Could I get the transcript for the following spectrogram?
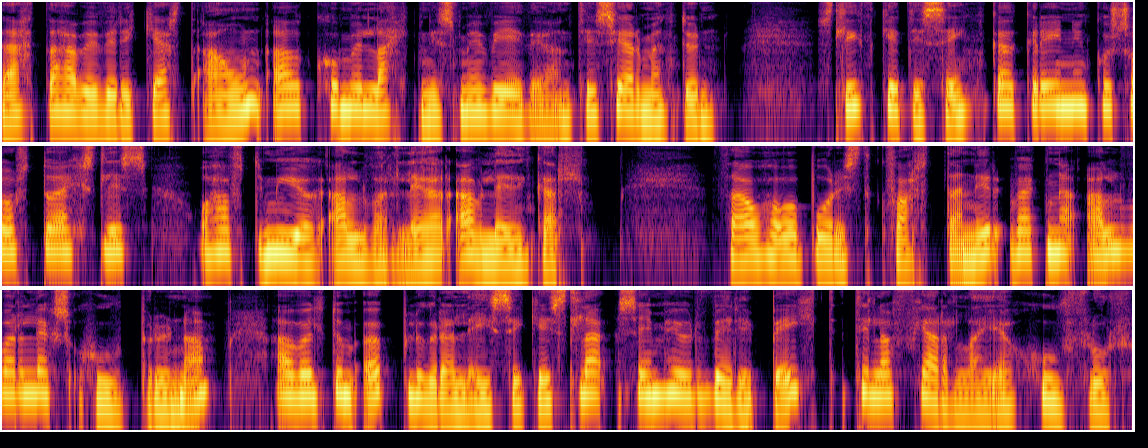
Þetta hafi verið gert án að komu læknis með viðegandi sérmöndun. Slíkt geti senkað greiningu sortuækslis og haft mjög alvarlegar afleiðingar. Þá hafa borist kvartanir vegna alvarlegs húðbruna af völdum upplugra leysigeisla sem hefur verið beitt til að fjarlæga húðflúr.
